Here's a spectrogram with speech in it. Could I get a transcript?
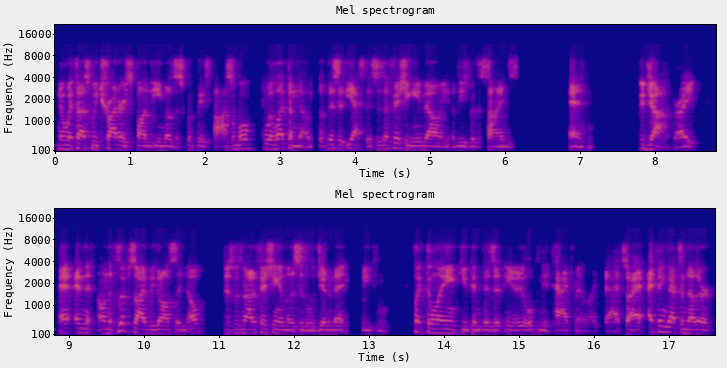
You know, with us, we try to respond to emails as quickly as possible. We'll let them know this is yes, this is a phishing email. You know, these were the signs, and good job, right? And, and on the flip side, we can also say, oh, this was not a phishing email. This is legitimate. You can click the link. You can visit. You know, open the attachment like that. So I, I think that's another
